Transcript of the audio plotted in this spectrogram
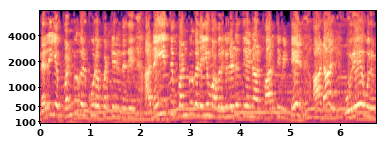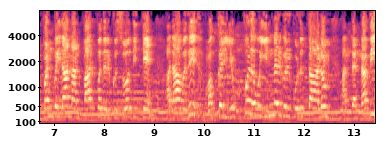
நிறைய பண்புகள் கூறப்பட்டிருந்தது. அனைத்து பண்புகளை பண்புகளையும் அவர்களிடத்திலே நான் பார்த்து விட்டேன் ஆனால் ஒரே ஒரு பண்பை தான் நான் பார்ப்பதற்கு சோதித்தேன். அதாவது மக்கள் எவ்வளவு இன்னல்கள் கொடுத்தாலும் அந்த நபி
